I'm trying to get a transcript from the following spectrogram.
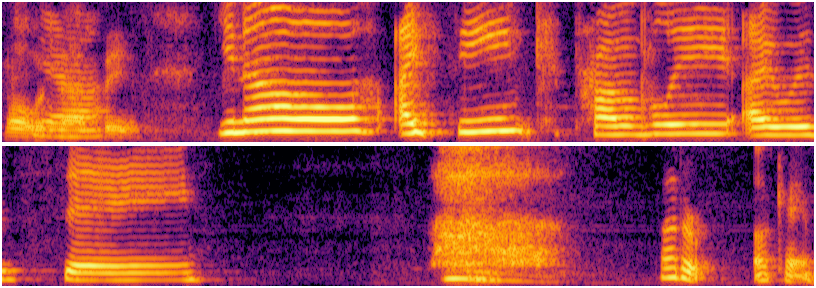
what would Yeah. that be? You know, I think probably I would say. I don't. Okay,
